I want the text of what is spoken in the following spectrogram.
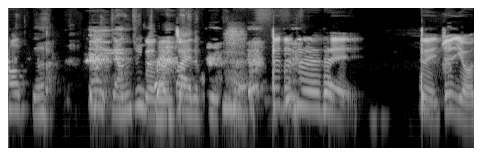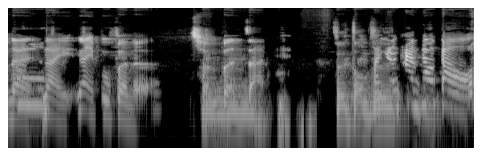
好的，那阳具存在的部分。对对对对对对，就是有那那那一部分的成分在。嗯、所以总之，看报告、哦。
